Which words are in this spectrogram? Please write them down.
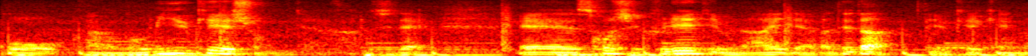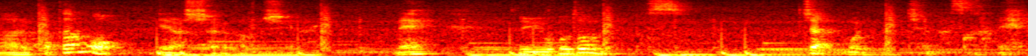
こうあの飲みニケーションみたいな感じでえー、少しクリエイティブなアイデアが出たっていう経験がある方もいらっしゃるかもしれないね。ということになります。じゃあもう一個いっちゃいますかね。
